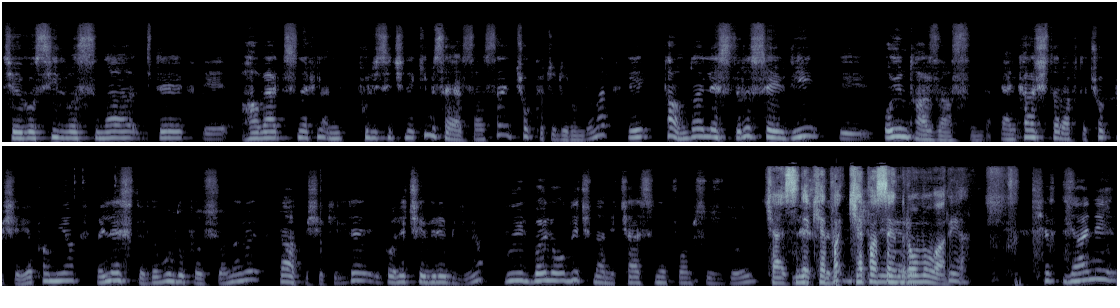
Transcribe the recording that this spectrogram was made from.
Thiago Silva'sına işte e, Havertz'ine falan polis içine kimi sayarsan say çok kötü durumdalar. E, tam da Leicester'ın sevdiği oyun tarzı aslında. Yani karşı tarafta çok bir şey yapamıyor ve Leicester'da bulduğu pozisyonları rahat bir şekilde gole çevirebiliyor. Bu yıl böyle olduğu için hani Chelsea'nin formsuzluğu. Chelsea'de Kepa, Kepa sendromu var ya. Yani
